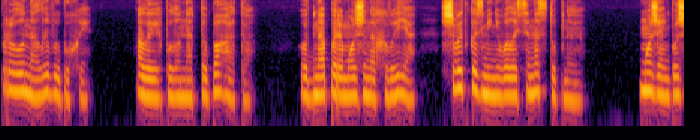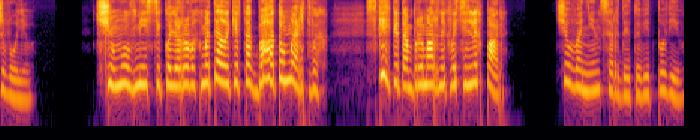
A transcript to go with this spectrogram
Пролунали вибухи, але їх було надто багато. Одна переможена хвиля швидко змінювалася наступною. Можань божеволів. Чому в місті кольорових метеликів так багато мертвих? Скільки там примарних весільних пар? Чуванін сердито відповів.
